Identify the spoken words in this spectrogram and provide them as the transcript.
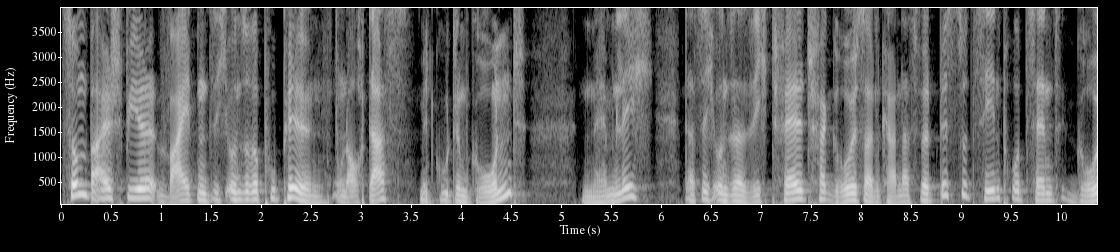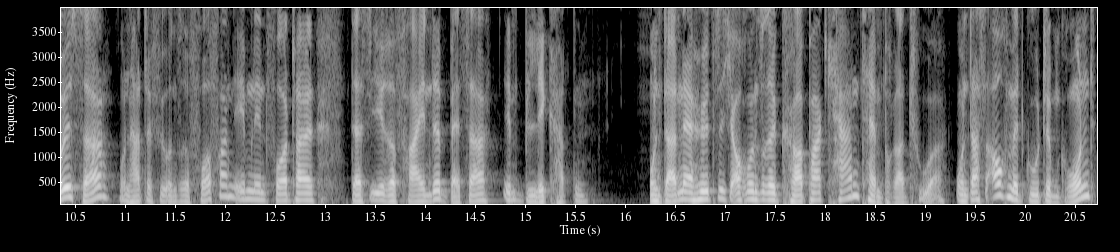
Zum Beispiel weiten sich unsere Pupillen und auch das mit gutem Grund, nämlich, dass sich unser Sichtfeld vergrößern kann. Das wird bis zu zehn Prozent größer und hatte für unsere Vorfahren eben den Vorteil, dass sie ihre Feinde besser im Blick hatten. Und dann erhöht sich auch unsere Körperkerntemperatur. Und das auch mit gutem Grund,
